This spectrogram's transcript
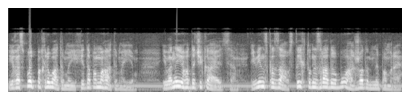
І Господь покриватиме їх і допомагатиме їм, і вони його дочекаються. І він сказав: з тих, хто не зрадив Бога, жоден не помре.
